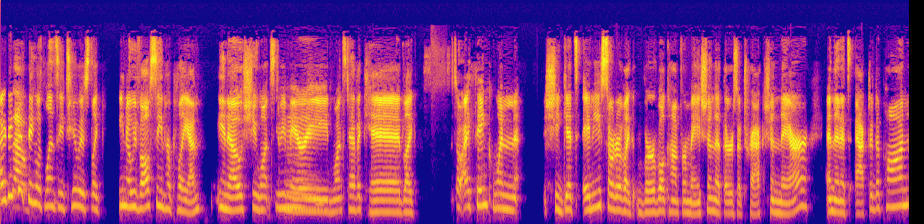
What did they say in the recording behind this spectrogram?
I think So- the thing with Lindsay too is like, you know, we've all seen her plan. You know, she wants to be Mhm. married, wants to have a kid. Like, so I think when she gets any sort of like verbal confirmation that there's attraction there and then it's acted upon,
